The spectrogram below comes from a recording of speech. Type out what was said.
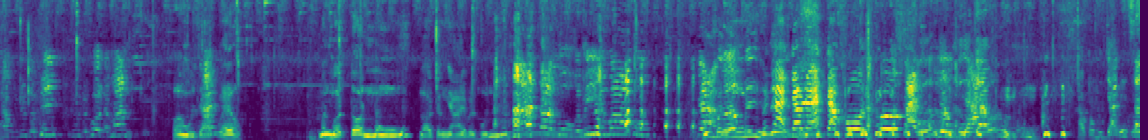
เอายุบตัวพี่ยุบตัวพ่อแต่มันเออรู้จักแล้ว มันหมดต้นหมูเราจังหยายไปหุ่นนะน้ำตาลหมูกับพี่อยู่มาคุณหุ่นมันยังไม่ได้ เจ้าแล้วจ้าโคตรโคตรกันเออมันคือเจ้าเขากับผู้จ้าที่ใส่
